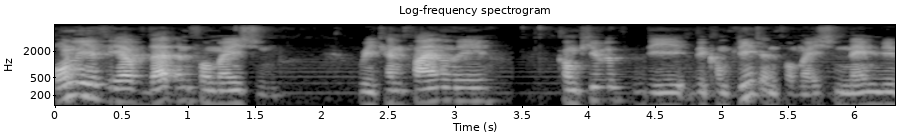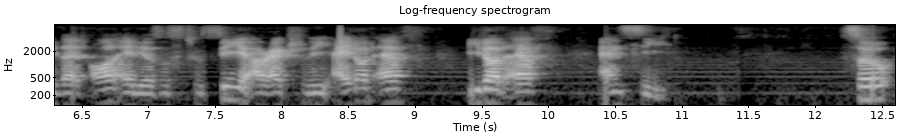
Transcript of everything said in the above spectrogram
Only if we have that information, we can finally compute the, the complete information, namely that all aliases to C are actually A.F, B.F, and C. So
